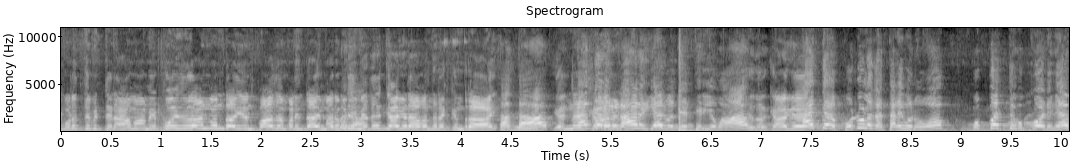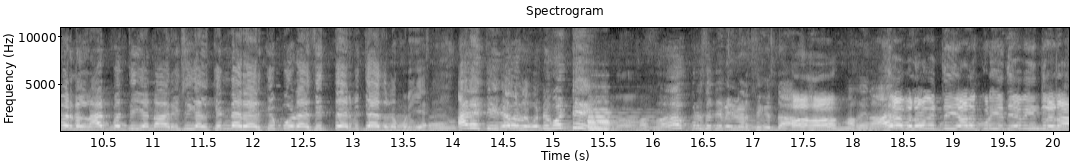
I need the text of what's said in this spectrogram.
கொடுத்து விட்டேன் ஆமாம் இப்போதுதான் வந்தாய்? என் பாதம் பணிந்தாய். மறுபடியும் எதற்காகடா வந்திருக்கின்றாய்? என்ன காரணம்? ஏன் தெரியுமா? எதற்காக? அந்த பொன்னுலக தலைவனும் முப்பத்து முக்கோடி தேவர்கள் நாற்பத்தி எண்ணாயிரம் ரிஷிகள் கிண்ணறர் கிம்புடர் சித்தர் வித்தியாசப்படிய அனைத்து தேவர்கள் ஒன்று கொண்டு மகா நடத்துகின்றார். தேவலோகத்தை ஆளக்கூடிய தேவேந்திரனா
